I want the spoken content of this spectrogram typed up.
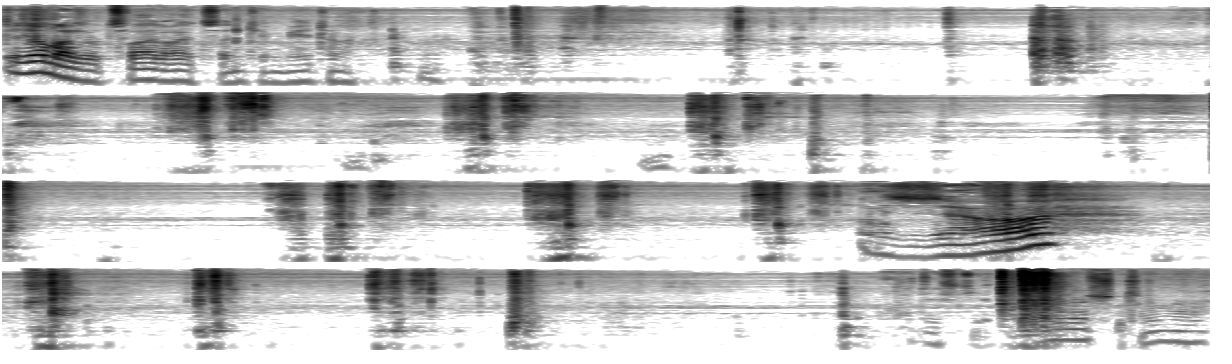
ich sag mal so zwei, drei Zentimeter. So. Das ist die eine Stimme.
